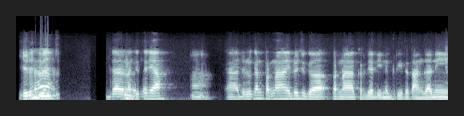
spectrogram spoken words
yaudah Nah. dilanjut. udah lanjutin ya Ah, nah dulu kan pernah itu juga pernah kerja di negeri tetangga nih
